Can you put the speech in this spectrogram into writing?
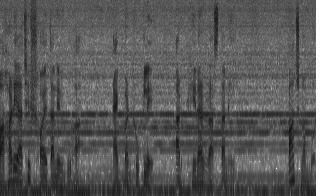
পাহাড়ে আছে শয়তানের গুহা। একবার ঢুকলে আর ফেরার রাস্তা নেই। পাঁচ নম্বর।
